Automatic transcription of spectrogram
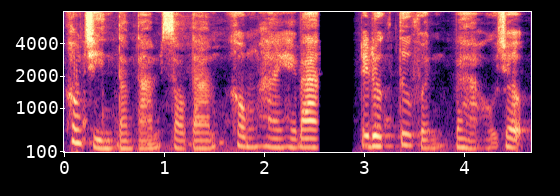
0988680223 để được tư vấn và hỗ trợ.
